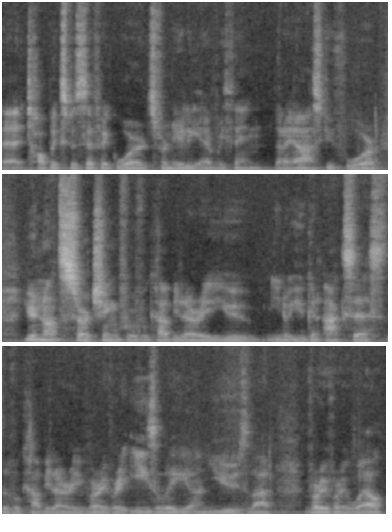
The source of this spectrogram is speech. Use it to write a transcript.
uh, topic specific words for nearly everything that I ask you for. You're not searching for vocabulary. You you know you can access the vocabulary very very easily and use that very very well.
